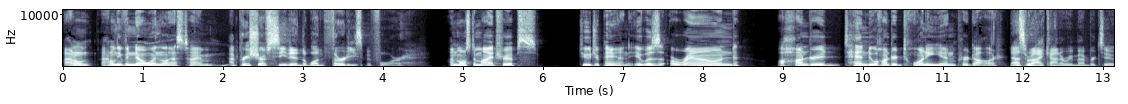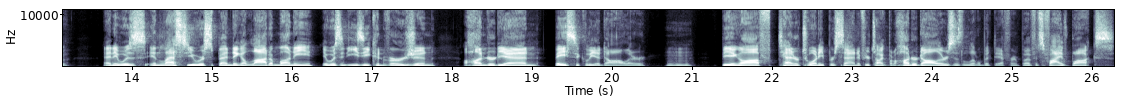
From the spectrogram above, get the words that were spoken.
I don't I don't even know when the last time. I'm pretty sure I've seen it in the 130s before. On most of my trips to Japan, it was around 110 to 120 yen per dollar. That's what I kind of remember too. And it was unless you were spending a lot of money, it was an easy conversion. 100 yen, basically a dollar. hmm Being off 10 or 20% if you're talking about $100 is a little bit different. But if it's 5 bucks,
